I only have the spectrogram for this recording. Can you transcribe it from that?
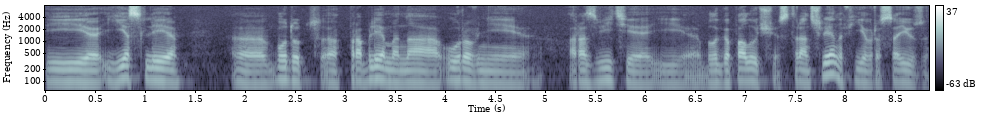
И если э, будут э, проблемы на уровне развития и благополучия стран-членов Евросоюза,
